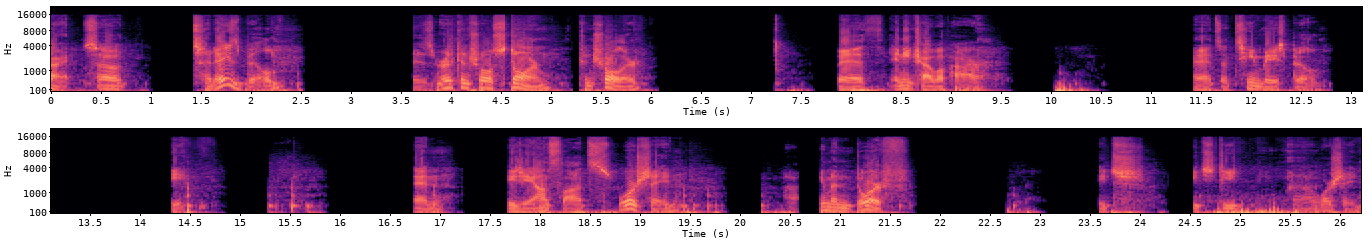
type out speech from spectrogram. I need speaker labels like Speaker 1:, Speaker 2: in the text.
Speaker 1: Alright, so today's build is Earth Control Storm controller with any travel power. And it's a team based build. E. And DJ Onslaught's Warshade, uh, Human Dwarf, H HD uh, Warshade.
